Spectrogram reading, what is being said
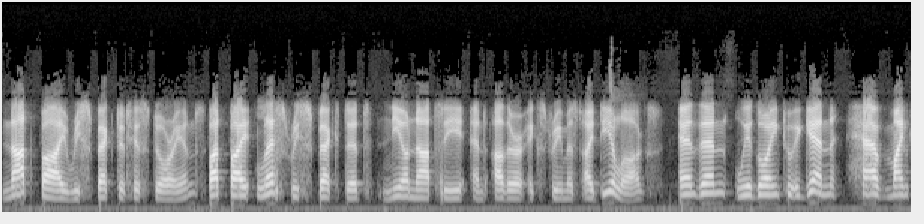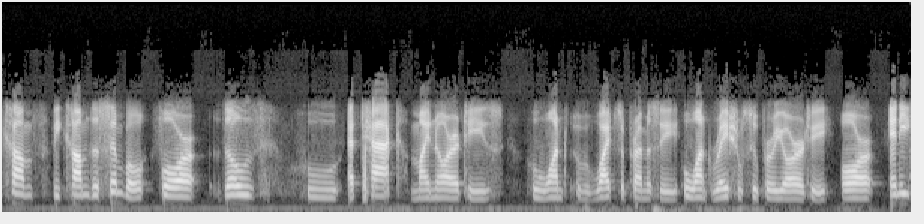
not by respected historians, but by less respected neo Nazi and other extremist ideologues. And then we're going to again have Mein Kampf become the symbol for those who attack minorities, who want white supremacy, who want racial superiority, or any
